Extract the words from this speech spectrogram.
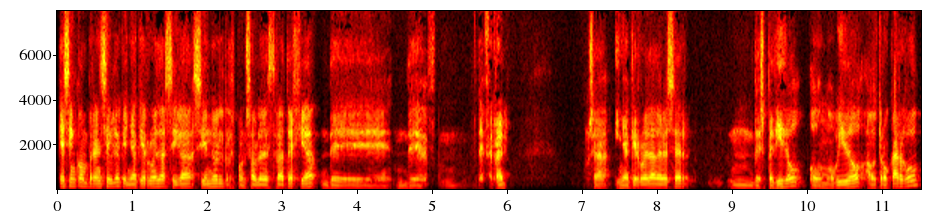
Es incomprensible que Iñaki Rueda siga siendo el responsable de estrategia de, Ferrari. O sea, Iñaki Rueda debe ser mm, despedido o movido a otro cargo,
